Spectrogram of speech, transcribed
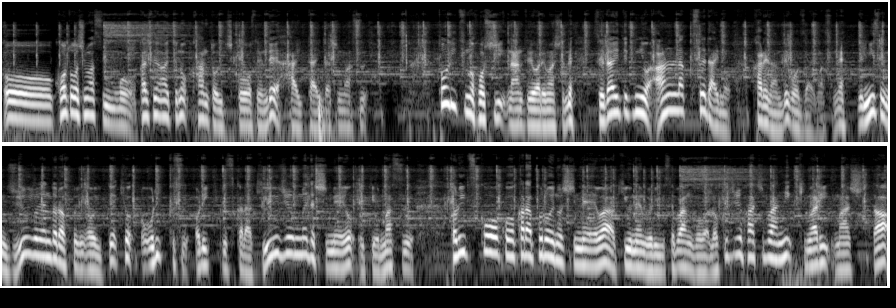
高騰しますも、対戦相手の関東一高戦で敗退いたします。都立の星なんて言われましてね、世代的には安楽世代の彼なんでございますね。で、2014年ドラフトにおいて、今日、オリックス、オリックスから9巡目で指名を受けます。都立高校からプロへの指名は9年ぶり、背番号は68番に決まりました。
